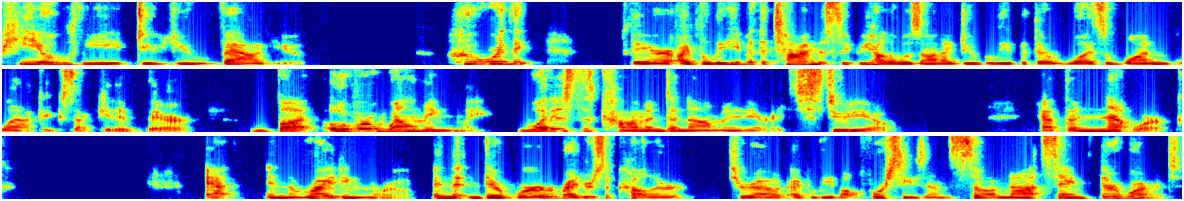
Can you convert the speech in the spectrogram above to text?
POV do you value? Who were the there? I believe at the time that Sleepy Hollow was on, I do believe that there was one black executive there, but overwhelmingly, what is the common denominator at the studio, at the network, at in the writing room, and th- there were writers of color throughout, I believe, all four seasons. So I'm not saying there weren't.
